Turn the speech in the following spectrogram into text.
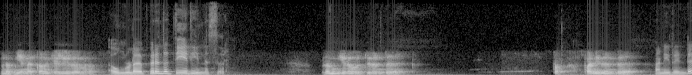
மேடம் எனக்கான கேள்வி தான் மேடம். உங்களோட பிறந்த தேதி என்ன சார்? மேடம் இருபத்தி ரெண்டு பன்னிரெண்டு பன்னிரெண்டு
